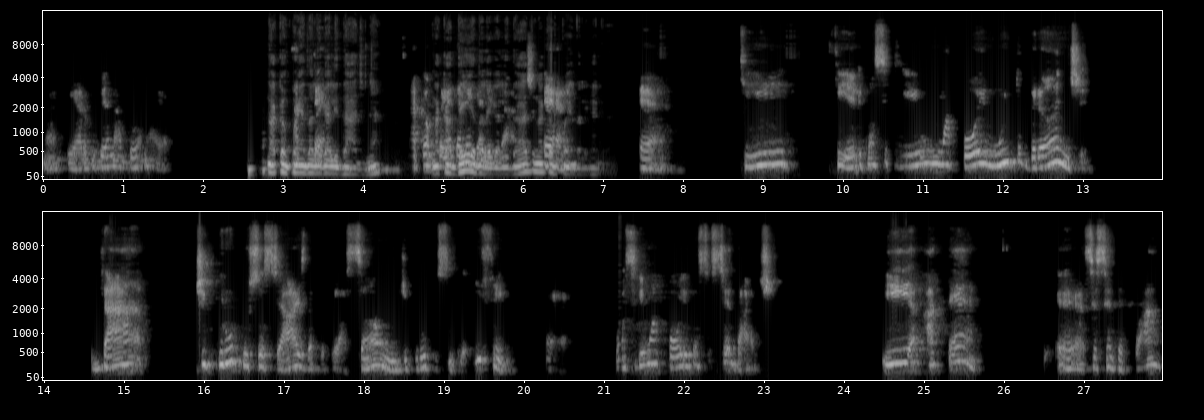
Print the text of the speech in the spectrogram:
né, que era governador na época. Na campanha Até, da legalidade, né? Na campanha na cadeia da legalidade, da legalidade na é, campanha da legalidade. É. Que que ele conseguiu um apoio muito grande da, de grupos sociais da população, de grupos, enfim, é, conseguiu um apoio da sociedade. E até é, 64,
